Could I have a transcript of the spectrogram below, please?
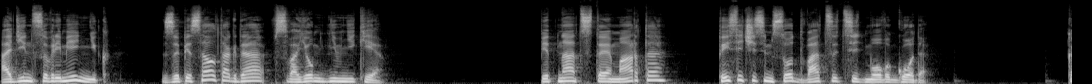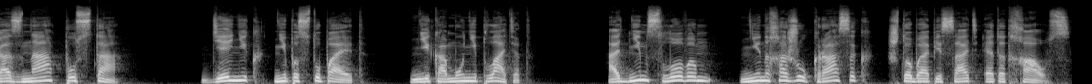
один современник записал тогда в своем дневнике 15 марта 1727 года. Казна пуста. Денег не поступает, никому не платят. Одним словом, не нахожу красок, чтобы описать этот хаос.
